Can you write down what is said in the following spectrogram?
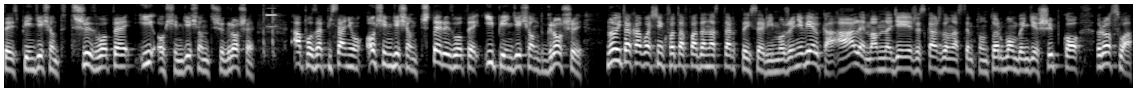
to jest 53 zł i 83 grosze. A po zapisaniu 84 zł i 50 groszy. No i taka właśnie kwota wpada na start tej serii. Może niewielka, ale mam nadzieję, że z każdą następną torbą będzie szybko rosła.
